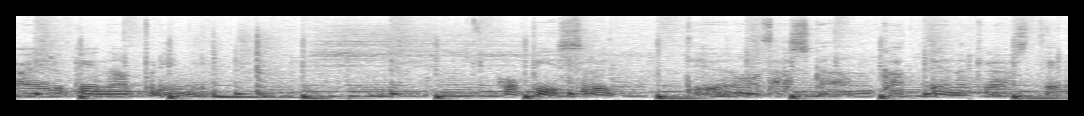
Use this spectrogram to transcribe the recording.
ファイル系のアプリにコピーするっていうのが確かなんかあったような気がして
